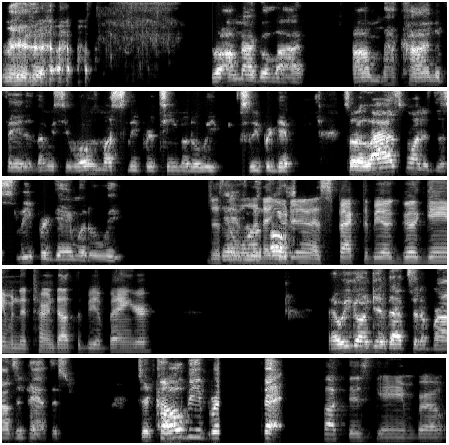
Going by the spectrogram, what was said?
but I'm not gonna lie, I'm kind of faded. Let me see. What was my sleeper team of the week? Sleeper game. So the last one is the sleeper game of the week. Just game the one that oh. you didn't expect to be a good game and it turned out to be a banger. And we gonna give that to the Browns and Panthers. Jacoby oh. Brissett. Fuck this game, bro.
